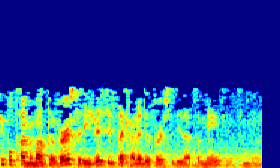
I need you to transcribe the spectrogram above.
People talk mm about diversity. This is the kind of diversity that's amazing to me.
